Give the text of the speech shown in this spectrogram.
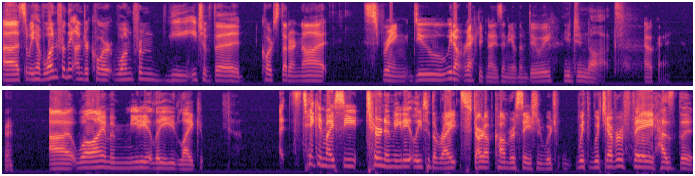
Uh, so we have one from the undercourt, one from the each of the courts that are not spring. Do we don't recognize any of them, do we? You do not. Okay. Okay. Uh, well, I am immediately like, it's taken my seat, turn immediately to the right, start up conversation, which with whichever Fae has the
